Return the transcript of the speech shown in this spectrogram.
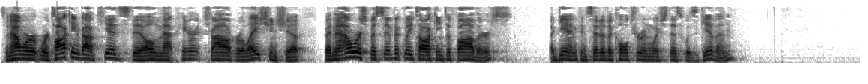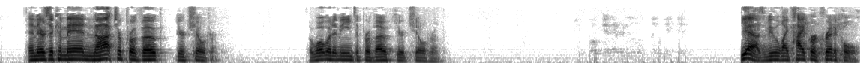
So now we're, we're talking about kids still and that parent-child relationship, but now we're specifically talking to fathers. Again, consider the culture in which this was given. And there's a command not to provoke your children. So what would it mean to provoke your children? Yeah, to be like hypercritical.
